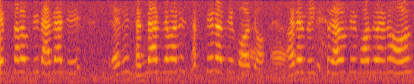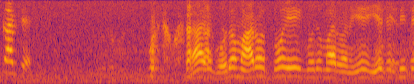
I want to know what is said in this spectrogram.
એક તરફથી દાદાજી એની સંદાસ જવાની શક્તિ નથી કહો છો અને બીજી તરફથી કહો છો એનો અહંકાર છે. હા ગોદો મારો તો એ ગોદો મારવાની એ એ શક્તિ છે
